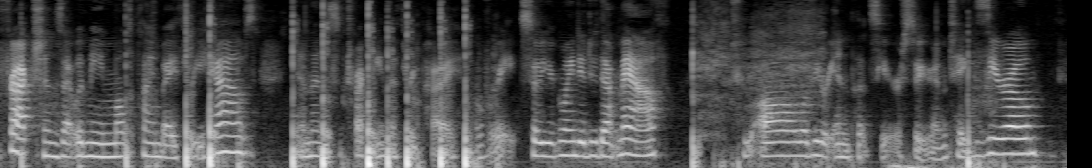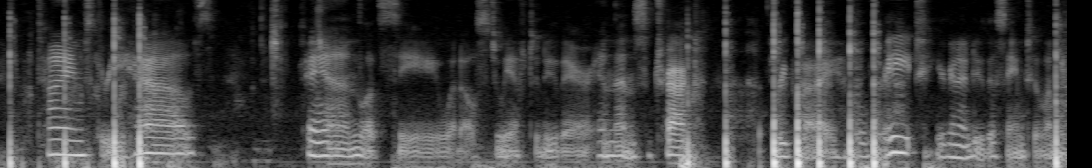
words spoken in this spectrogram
fractions, that would mean multiplying by 3 halves and then subtracting the 3 pi over 8. So you're going to do that math to all of your inputs here. So you're going to take 0 times 3 halves. And let's see, what else do we have to do there? And then subtract 3 pi over 8. You're going to do the same too. Let me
